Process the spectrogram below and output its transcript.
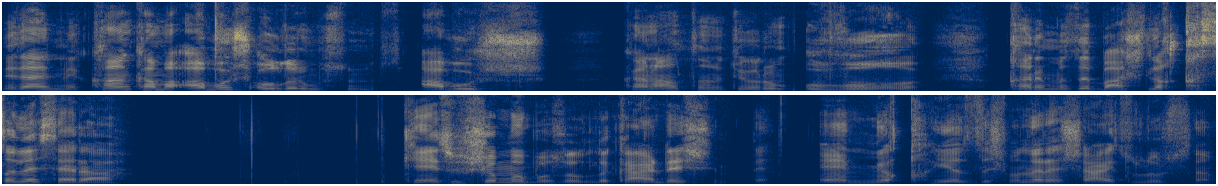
Neden mi? Kankama abuş olur musunuz? Abuş. Kanal tanıtıyorum uvu. Kırmızı başlı kısılı sera. K tuşu mu bozuldu kardeşim? De. En büyük yazışmalara şahit olursam.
